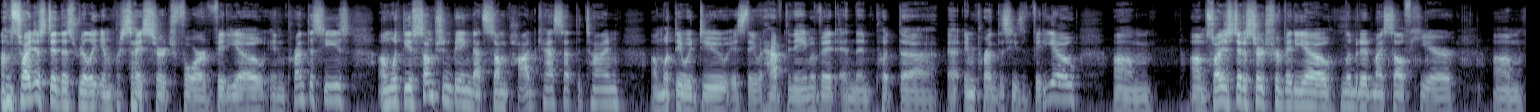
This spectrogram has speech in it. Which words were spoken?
Um, so I just did this really imprecise search for video in parentheses, um, with the assumption being that some podcasts at the time, um, what they would do is they would have the name of it and then put the uh, in parentheses video. Um, so I just did a search for video, limited myself here, um,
